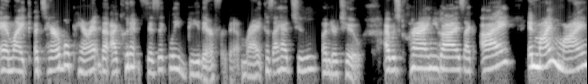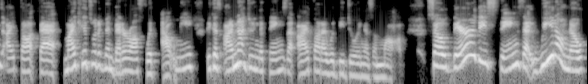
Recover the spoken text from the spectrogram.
and like a terrible parent that I couldn't physically be there for them, right? Because I had two under two. I was crying, you guys. Like, I in my mind, I thought that my kids would have been better off without me because I'm not doing the things that I thought I would be doing as a mom. So there are these things that we don't know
